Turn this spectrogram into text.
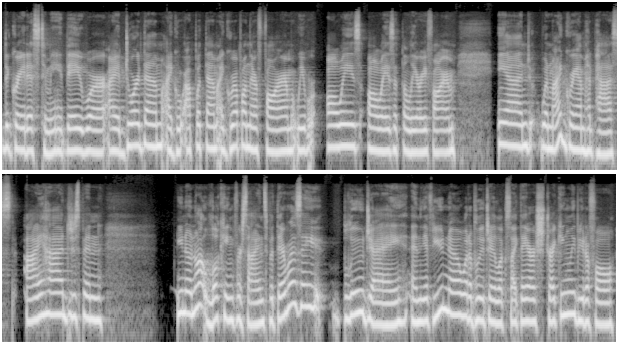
the greatest to me. They were, I adored them. I grew up with them. I grew up on their farm. We were always, always at the Leary farm. And when my gram had passed, I had just been, you know, not looking for signs, but there was a blue jay. And if you know what a blue jay looks like, they are strikingly beautiful.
